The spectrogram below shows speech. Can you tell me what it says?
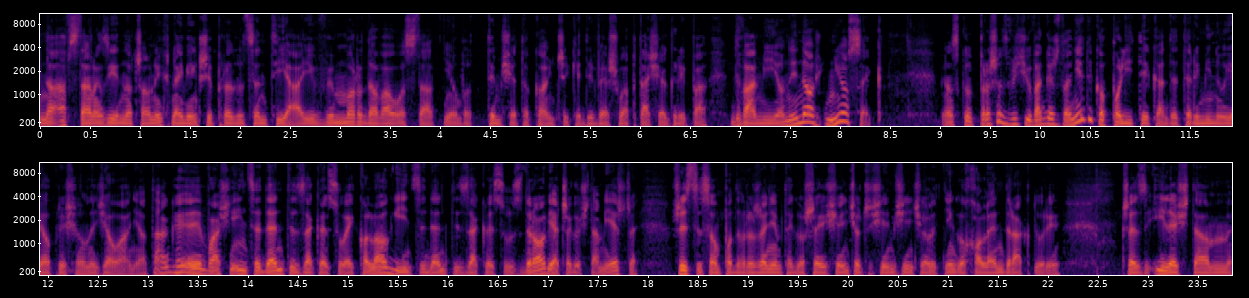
No a w Stanach Zjednoczonych największy producent TI wymordował ostatnio, bo tym się to kończy, kiedy weszła ptasia grypa, 2 miliony no, niosek. W związku proszę zwrócić uwagę, że to nie tylko polityka determinuje określone działania, tak? E, Właśnie incydenty z zakresu ekologii, incydenty z zakresu zdrowia, czegoś tam jeszcze. Wszyscy są pod wrażeniem tego 60 czy 70-letniego Holendra, który przez ileś tam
